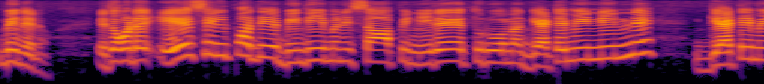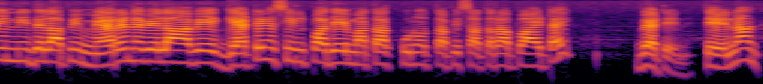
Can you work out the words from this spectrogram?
බිඳෙනවා. එතකොට ඒ සිල්පදේ බිඳීම නිසා අපි නිරේතුරුවම ගැටමින් ඉන්නේ ගැටමින් ඉදල අපි මැරෙන වෙලාවේ ගැටෙන සිල්පදේ මතක් වුණොත් අපි සතරපායටයි වැටෙන තේනත්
